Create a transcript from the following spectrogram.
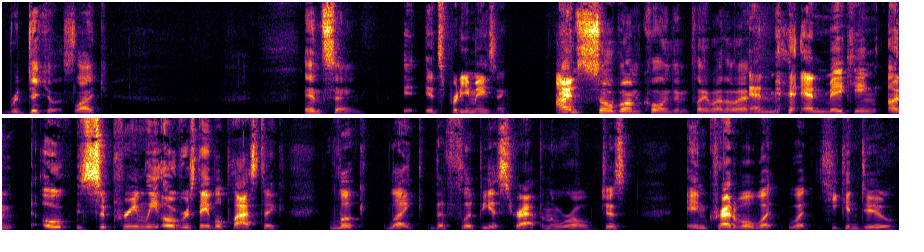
ridiculous, like insane. it, it's pretty amazing. I'm And- so bummed Colin didn't play. By the way, and and making un, o, supremely overstable plastic look like the flippiest scrap in the world. Just incredible what what he can do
